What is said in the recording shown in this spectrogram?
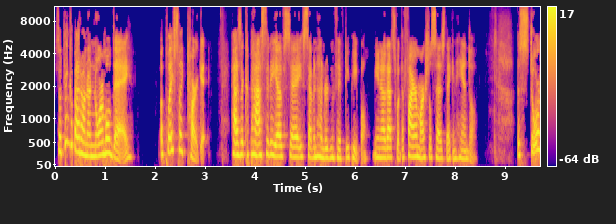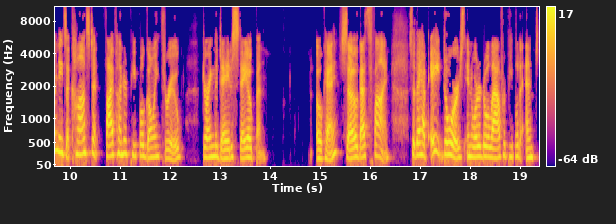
So think about on a normal day a place like target has a capacity of say 750 people. You know that's what the fire marshal says they can handle. The store needs a constant 500 people going through during the day to stay open. Okay so that's fine. So they have eight doors in order to allow for people to ent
